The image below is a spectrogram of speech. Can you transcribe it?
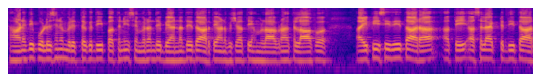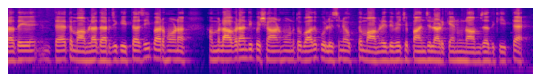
ਥਾਣੇ ਦੀ ਪੁਲਿਸ ਨੇ ਮ੍ਰਿਤਕ ਦੀ ਪਤਨੀ ਸਿਮਰਨ ਦੇ ਬਿਆਨਾਂ ਦੇ ਆਧਾਰ ਤੇ ਅਣਪਛਾਤੇ ਹਮਲਾਵਰਾਂ ਖਿਲਾਫ ਆਈਪੀਸੀ ਦੀ ਧਾਰਾ ਅਤੇ ਅਸਲ ਐਕਟ ਦੀ ਧਾਰਾ ਦੇ ਤਹਿਤ ਮਾਮਲਾ ਦਰਜ ਕੀਤਾ ਸੀ, ਪਰ ਹੁਣ ਹਮਲਾਵਰਾਂ ਦੀ ਪਛਾਣ ਹੋਣ ਤੋਂ ਬਾਅਦ ਪੁਲਿਸ ਨੇ ਉਕਤ ਮਾਮਲੇ ਦੇ ਵਿੱਚ ਪੰਜ ਲੜਕਿਆਂ ਨੂੰ ਨਾਮਜ਼ਦ ਕੀਤਾ ਹੈ।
